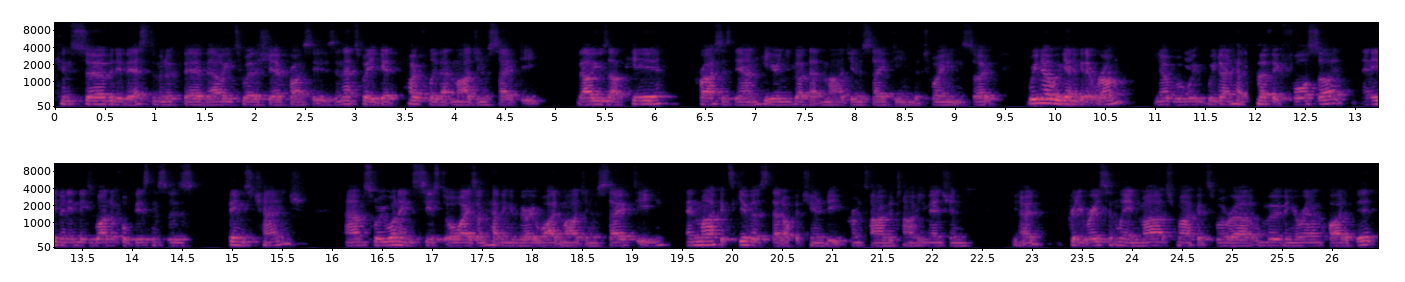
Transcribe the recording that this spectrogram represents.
conservative estimate of fair value to where the share price is. And that's where you get hopefully that margin of safety. Values up here, prices down here, and you've got that margin of safety in between. So we know we're going to get it wrong. You know, we, we don't have perfect foresight. And even in these wonderful businesses, things change. Um, so we want to insist always on having a very wide margin of safety. And markets give us that opportunity from time to time. You mentioned, you know, pretty recently in March, markets were uh, moving around quite a bit.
